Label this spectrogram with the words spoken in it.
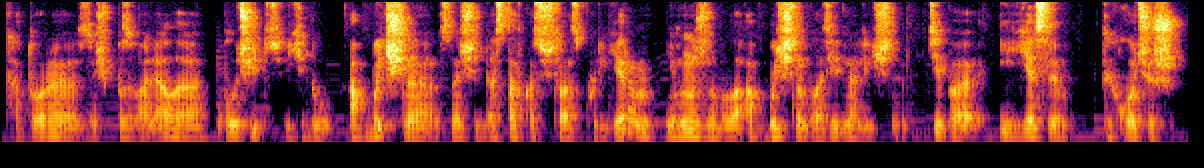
которое, значит, позволяло получить еду. Обычно, значит, доставка осуществлялась курьером, ему нужно было обычно платить наличным. Типа, и если ты хочешь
